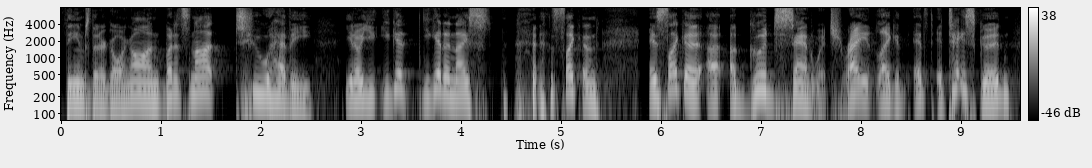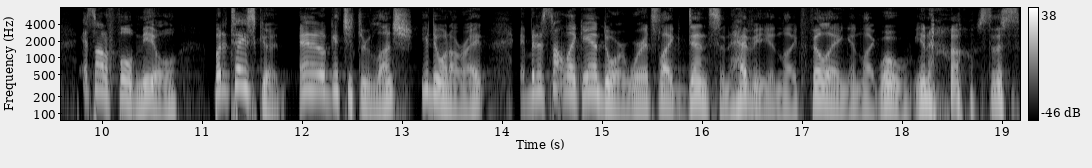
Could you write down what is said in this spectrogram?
themes that are going on, but it's not too heavy. You know, you, you get you get a nice it's like an it's like a, a, a good sandwich, right? Like it, it, it tastes good. It's not a full meal, but it tastes good and it'll get you through lunch. You're doing all right. But it's not like Andor where it's like dense and heavy and like filling and like, whoa, you know? so this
